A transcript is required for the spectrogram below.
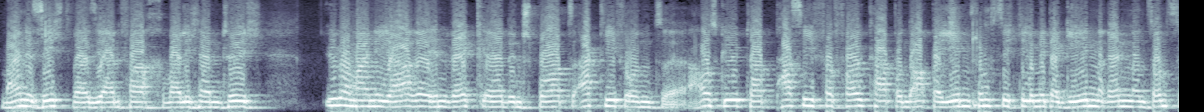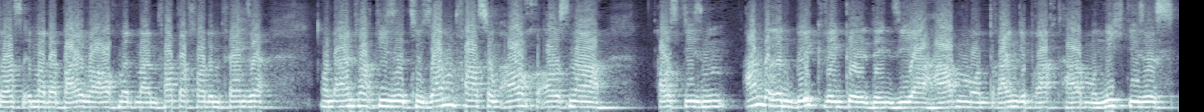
meine Sicht, weil sie einfach, weil ich natürlich über meine Jahre hinweg äh, den Sport aktiv und äh, ausgeübt habe, passiv verfolgt habe und auch bei jedem 50 Kilometer Gehen, Rennen und sonst was immer dabei war, auch mit meinem Vater vor dem Fernseher. Und einfach diese Zusammenfassung auch aus einer aus diesem anderen Blickwinkel, den sie ja haben und reingebracht haben und nicht dieses,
